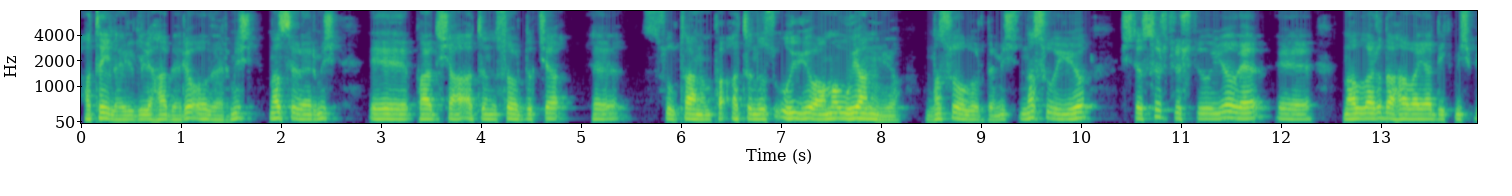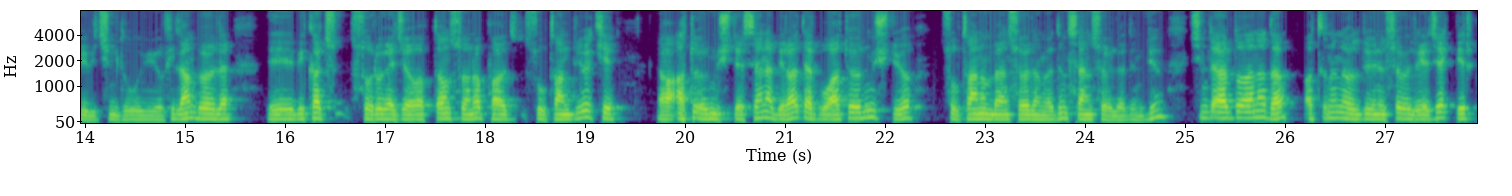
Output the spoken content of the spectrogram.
atıyla ilgili haberi o vermiş. Nasıl vermiş? E, padişah atını sordukça e, sultanım atınız uyuyor ama uyanmıyor. Nasıl olur demiş. Nasıl uyuyor? İşte sırt üstü uyuyor ve e, nalları da havaya dikmiş bir biçimde uyuyor filan böyle e, birkaç soru ve cevaptan sonra sultan diyor ki ya at ölmüş desene birader bu at ölmüş diyor. Sultanım ben söylemedim sen söyledin diyor. Şimdi Erdoğan'a da atının öldüğünü söyleyecek bir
